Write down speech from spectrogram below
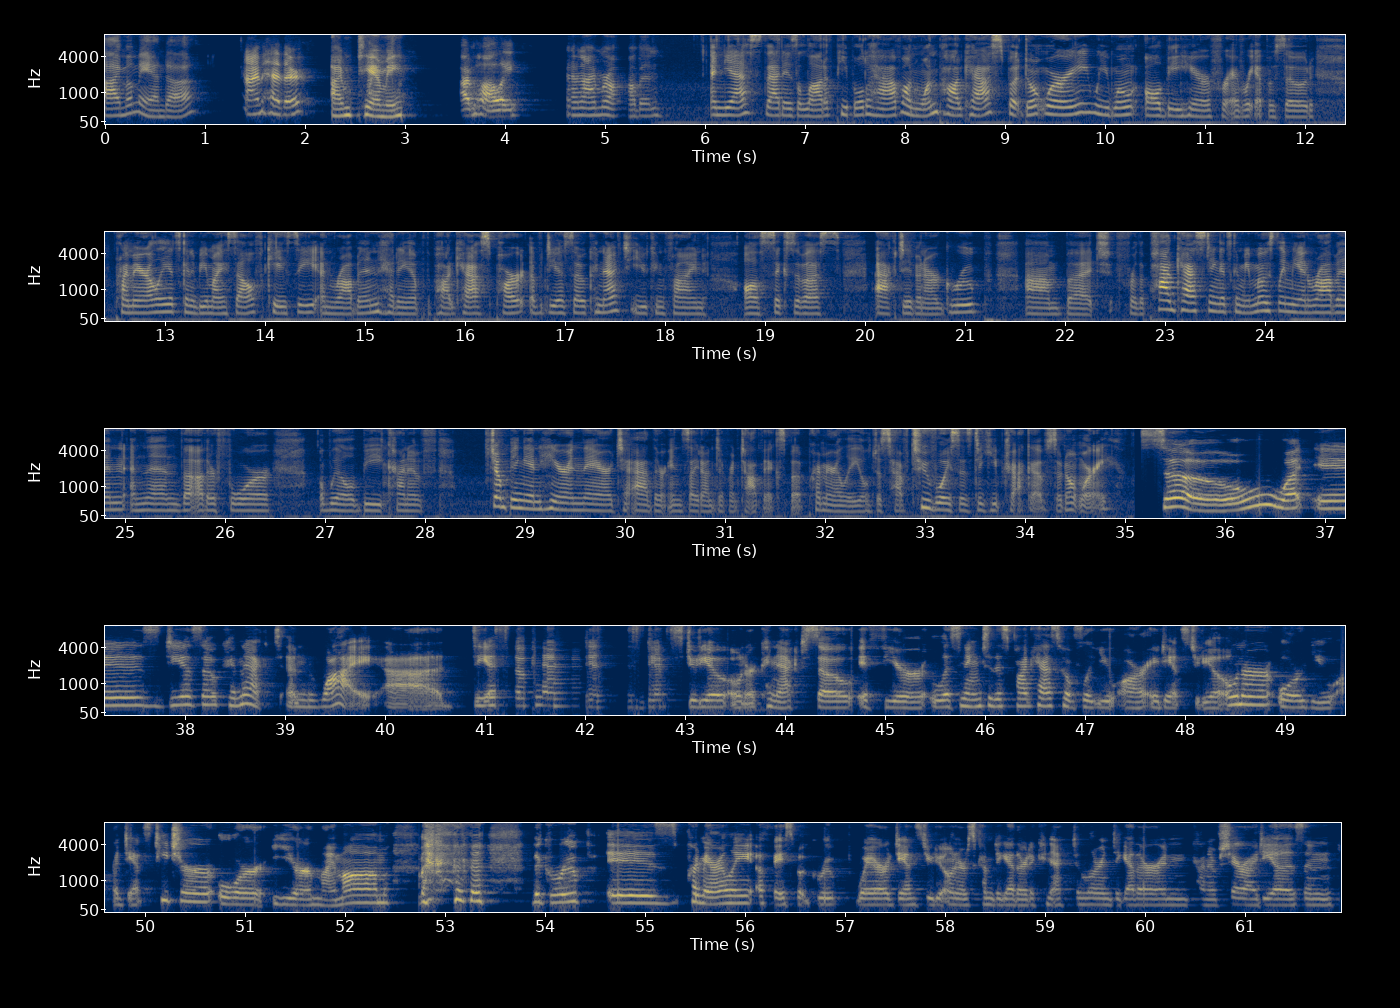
I'm Amanda. I'm Heather. I'm Tammy. I'm Holly. And I'm Robin. And yes, that is a lot of people to have on one podcast, but don't worry, we won't all be here for every episode. Primarily, it's going to be myself, Casey, and Robin heading up the podcast part of DSO Connect. You can find all six of us active in our group. Um, but for the podcasting, it's going to be mostly me and Robin, and then the other four will be kind of jumping in here and there to add their insight on different topics. But primarily, you'll just have two voices to keep track of, so don't worry. So, what is DSO Connect and why? Uh, DSO Connect is Dance Studio Owner Connect. So, if you're listening to this podcast, hopefully you are a dance studio owner, or you are a dance teacher, or you're my mom. the group is primarily a Facebook group where dance studio owners come together to connect and learn together and kind of share ideas and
